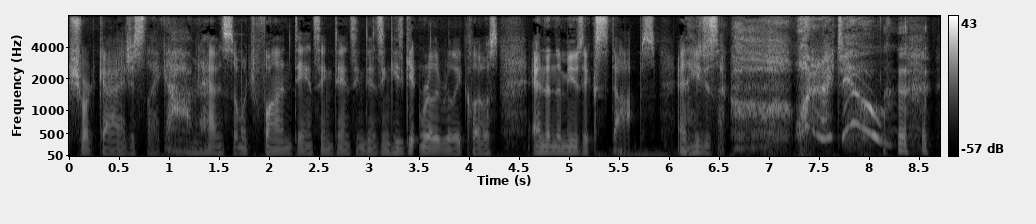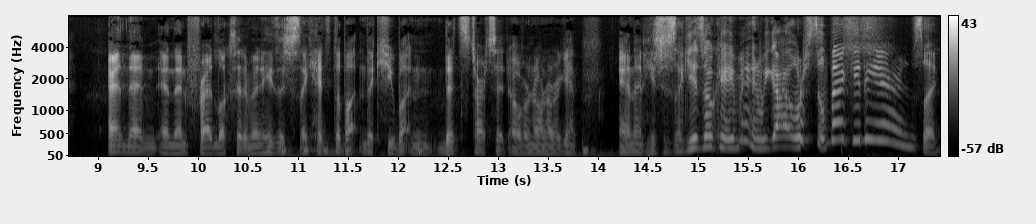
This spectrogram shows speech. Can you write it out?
short guy, just like, oh, I'm having so much fun dancing, dancing, dancing. He's getting really, really close. And then the music stops. And he's just like, what did I do? and then and then Fred looks at him and he just like hits the button, the cue button that starts it over and over again. And then he's just like, It's okay, man, we got we're still back in here. And it's like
